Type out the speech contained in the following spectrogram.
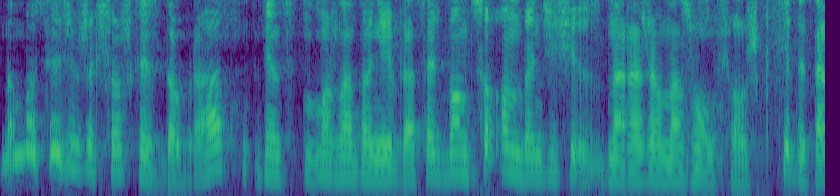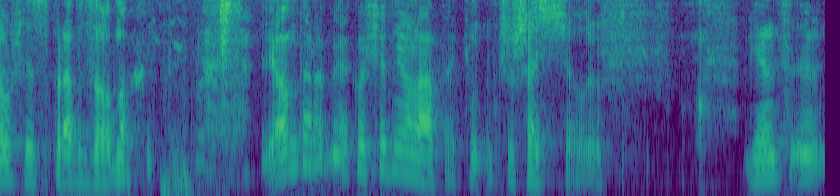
no bo stwierdził, że książka jest dobra, więc można do niej wracać, bo on, co on będzie się narażał na złą książkę, kiedy ta już jest sprawdzona. I on to robi jako siedmiolatek, czy sześcio już. Więc y,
